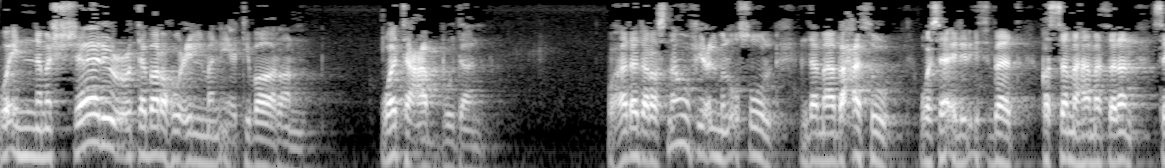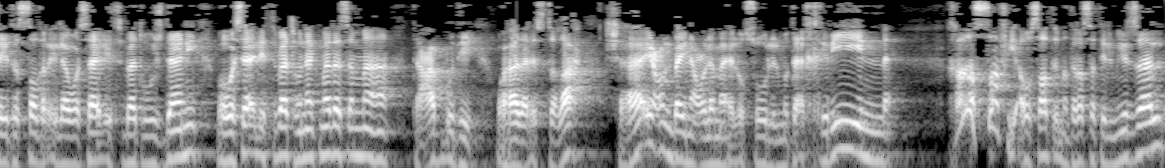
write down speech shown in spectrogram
وإنما الشارع اعتبره علما اعتبارا وتعبدا. وهذا درسناه في علم الأصول عندما بحثوا وسائل الإثبات. قسمها مثلا سيد الصدر إلى وسائل إثبات وجداني ووسائل إثبات هناك ماذا سماها؟ تعبدي. وهذا الاصطلاح شائع بين علماء الأصول المتأخرين خاصة في أوساط مدرسة الميرزل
